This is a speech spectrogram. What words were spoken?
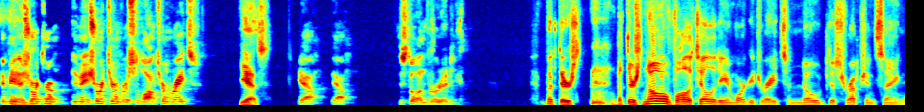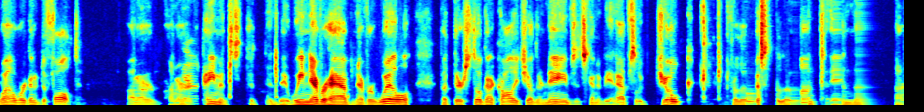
You mean the short term? You mean short term versus long term rates? Yes. Yeah, yeah. They're still inverted. But there's but there's no volatility in mortgage rates and no disruption saying well we're going to default on our on our Yeah. payments. That, that we never have never will but they're still going to call each other names. It's going to be an absolute joke for the rest of the month and uh,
